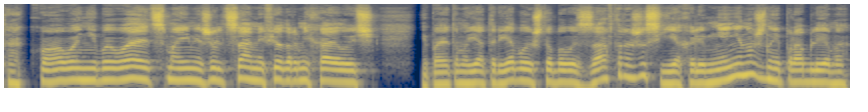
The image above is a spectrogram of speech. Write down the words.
Такого не бывает с моими жильцами, Федор Михайлович, и поэтому я требую, чтобы вы завтра же съехали, мне не нужны проблемы.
